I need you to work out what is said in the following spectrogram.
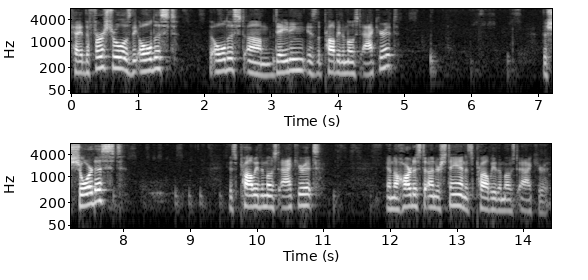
Okay, the first rule is the oldest. The oldest um, dating is the, probably the most accurate. The shortest is probably the most accurate. And the hardest to understand is probably the most accurate.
